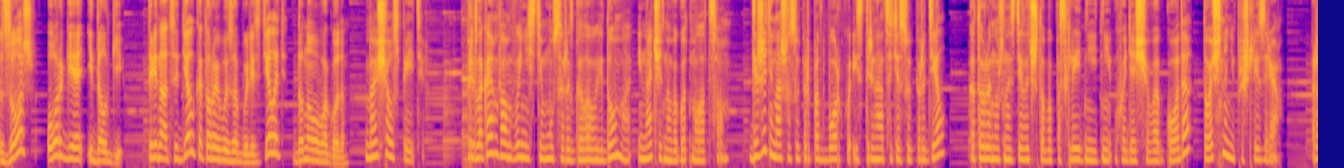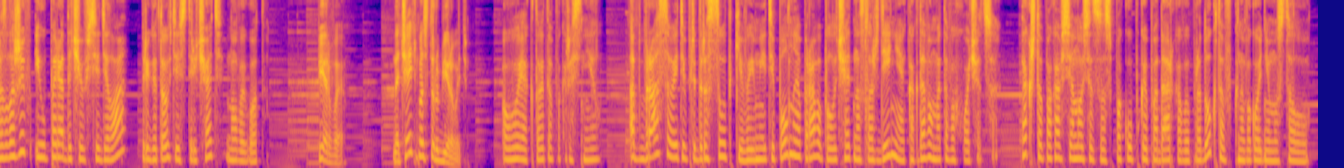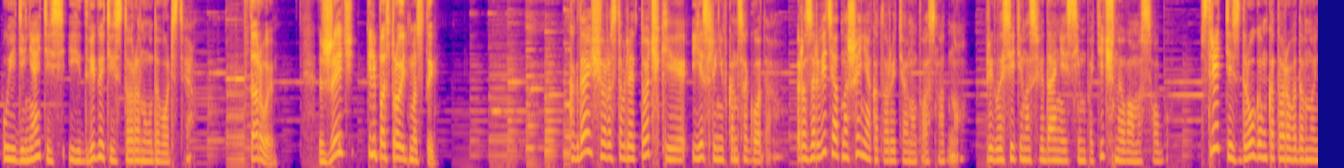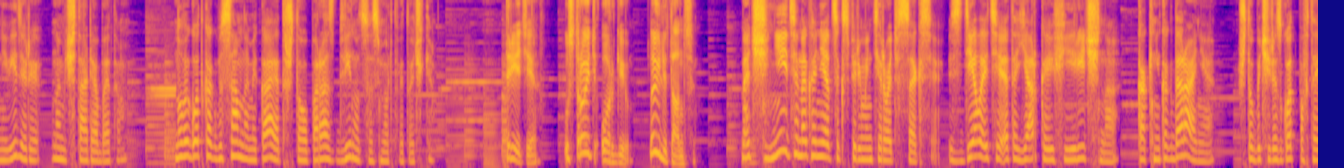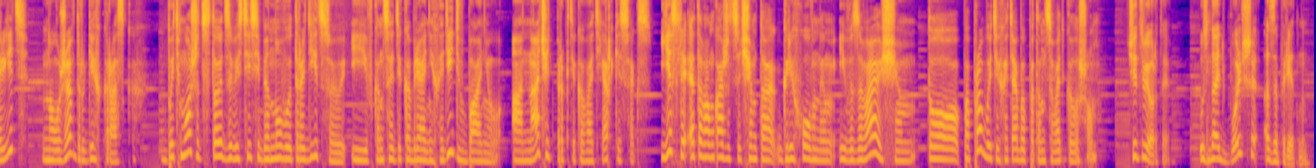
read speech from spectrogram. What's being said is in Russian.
ЗОЖ, оргия и долги. 13 дел, которые вы забыли сделать до Нового года. Но еще успеете. Предлагаем вам вынести мусор из головы и дома и начать Новый год молодцом. Держите нашу суперподборку из 13 супердел, которые нужно сделать, чтобы последние дни уходящего года точно не прошли зря. Разложив и упорядочив все дела, приготовьтесь встречать Новый год. Первое. Начать мастурбировать. Ой, а кто это покраснел? Отбрасывайте предрассудки, вы имеете полное право получать наслаждение, когда вам этого хочется. Так что пока все носятся с покупкой подарков и продуктов к новогоднему столу, уединяйтесь и двигайтесь в сторону удовольствия. Второе. Сжечь или построить мосты. Когда еще расставлять точки, если не в конце года? Разорвите отношения, которые тянут вас на дно. Пригласите на свидание симпатичную вам особу. Встретитесь с другом, которого давно не видели, но мечтали об этом. Новый год как бы сам намекает, что пора сдвинуться с мертвой точки. Третье. Устроить оргию. Ну или танцы. Начните, наконец, экспериментировать в сексе. Сделайте это ярко и феерично, как никогда ранее, чтобы через год повторить, но уже в других красках. Быть может, стоит завести себе новую традицию и в конце декабря не ходить в баню, а начать практиковать яркий секс. Если это вам кажется чем-то греховным и вызывающим, то попробуйте хотя бы потанцевать голышом. Четвертое. Узнать больше о запретном.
